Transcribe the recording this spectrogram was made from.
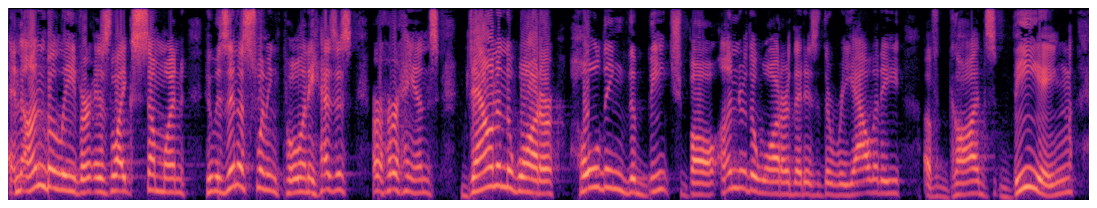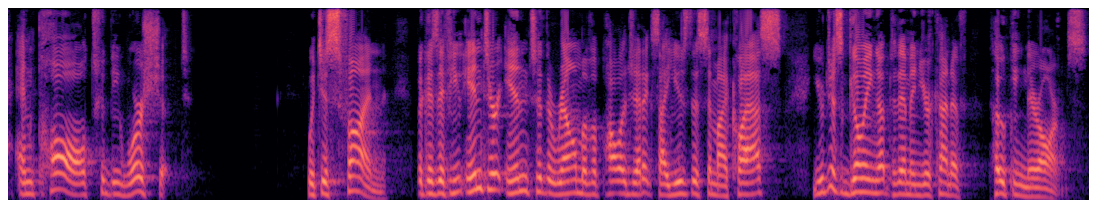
An unbeliever is like someone who is in a swimming pool and he has his or her hands down in the water holding the beach ball under the water that is the reality of God's being and call to be worshiped, which is fun. Because if you enter into the realm of apologetics, I use this in my class, you're just going up to them and you're kind of poking their arms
